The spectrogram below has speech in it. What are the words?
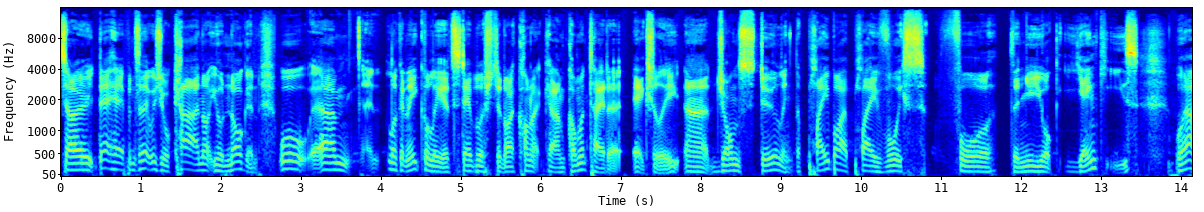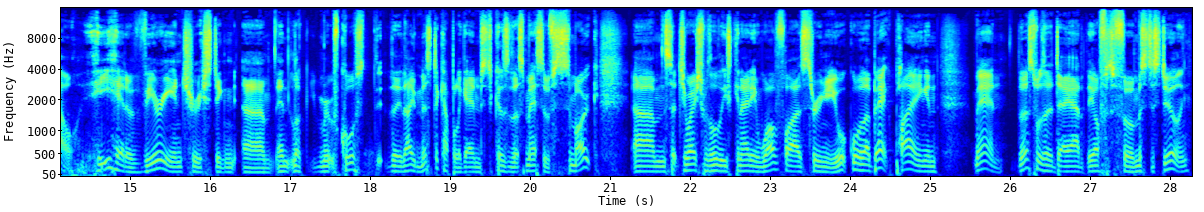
So that happened. So that was your car, not your noggin. Well, um, look, an equally established and iconic um, commentator, actually, uh, John Sterling, the play-by-play voice for the New York Yankees. Well, he had a very interesting, um, and look, of course, they missed a couple of games because of this massive smoke um, situation with all these Canadian wildfires through New York. Well, they're back playing, and man, this was a day out at the office for Mr. Sterling.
